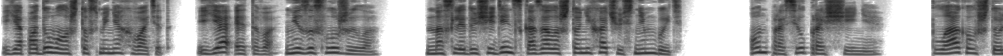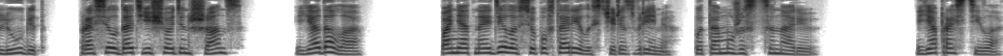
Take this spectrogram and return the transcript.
Я подумала, что с меня хватит. Я этого не заслужила. На следующий день сказала, что не хочу с ним быть. Он просил прощения. Плакал, что любит, просил дать еще один шанс. Я дала. Понятное дело, все повторилось через время, по тому же сценарию. Я простила.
